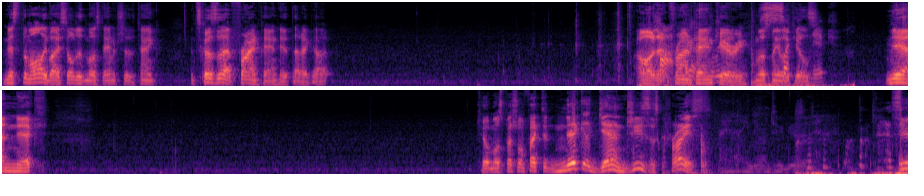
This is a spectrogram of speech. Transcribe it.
Missed the molly, but I still did the most damage to the tank. It's because of that frying pan hit that I got. Oh, that Ha, frying pan three. carry. Most melee Suck it, kills. Nick. Yeah, Nick. Kill most special infected. Nick again. Jesus Christ. CEDA's Yeah,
